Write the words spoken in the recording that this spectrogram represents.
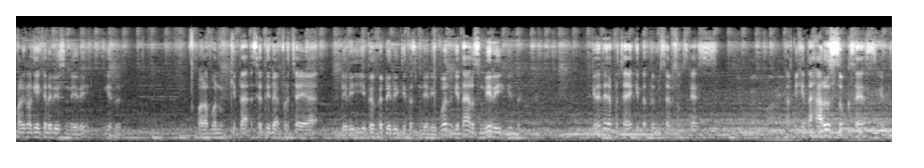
balik lagi ke diri sendiri gitu. Walaupun kita setidak percaya diri itu ke diri kita sendiri pun kita harus sendiri gitu. Kita tidak percaya kita tuh bisa sukses. Tapi kita harus sukses gitu.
